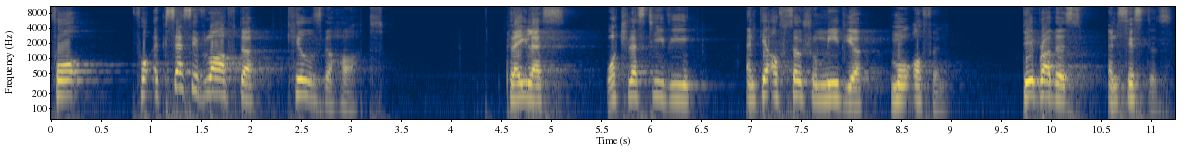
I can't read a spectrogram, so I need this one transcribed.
For, for excessive laughter kills the heart. Play less, watch less TV, and get off social media more often. Dear brothers and sisters,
